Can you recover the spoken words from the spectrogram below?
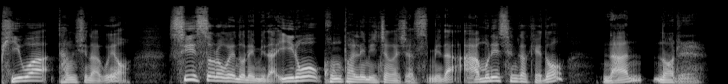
비와 당신하고요. 스위스로의 노래입니다. 1508님이 신청하셨습니다. 아무리 생각해도 난 너를.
